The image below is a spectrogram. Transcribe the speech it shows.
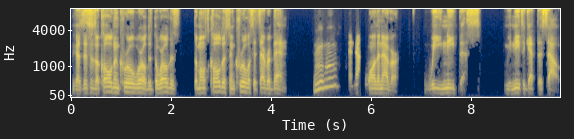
Because this is a cold and cruel world. The world is the most coldest and cruelest it's ever been. Mm-hmm. And now more than ever, we need this. We need to get this out.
